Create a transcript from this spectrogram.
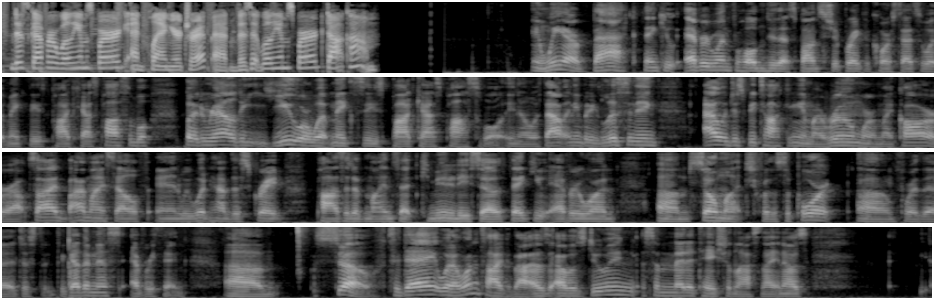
Discover Williamsburg and plan your trip at visitwilliamsburg.com. And we are back. Thank you everyone for holding through that sponsorship break. Of course, that's what makes these podcasts possible. But in reality, you are what makes these podcasts possible. You know, without anybody listening, I would just be talking in my room or in my car or outside by myself, and we wouldn't have this great positive mindset community. So, thank you everyone um, so much for the support, um, for the just the togetherness, everything. Um, so today, what I want to talk about, is I was doing some meditation last night, and I was.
